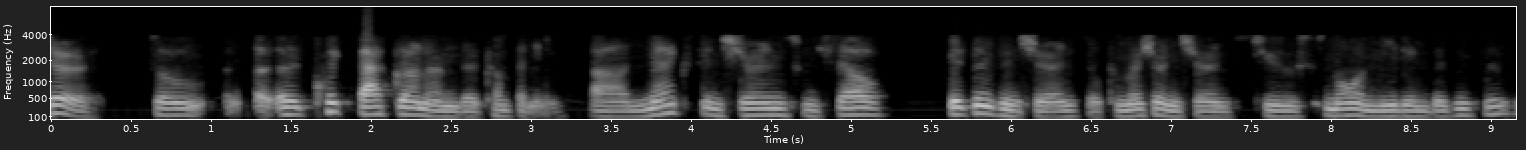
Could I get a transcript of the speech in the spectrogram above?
Sure. So, a, a quick background on the company. Uh, Next Insurance, we sell business insurance, so commercial insurance, to small and medium businesses.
